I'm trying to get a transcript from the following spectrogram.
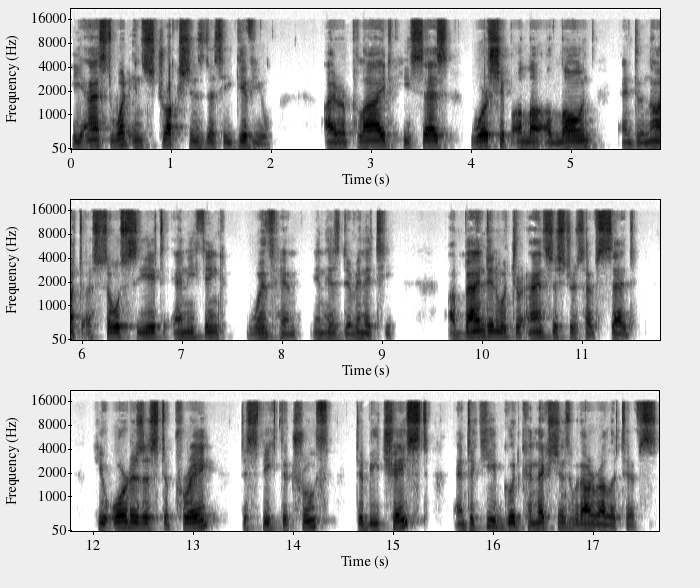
He asked, "What instructions does he give you?" I replied, "He says, worship Allah alone and do not associate anything with him in his divinity. Abandon what your ancestors have said. He orders us to pray, to speak the truth, to be chaste, and to keep good connections with our relatives.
